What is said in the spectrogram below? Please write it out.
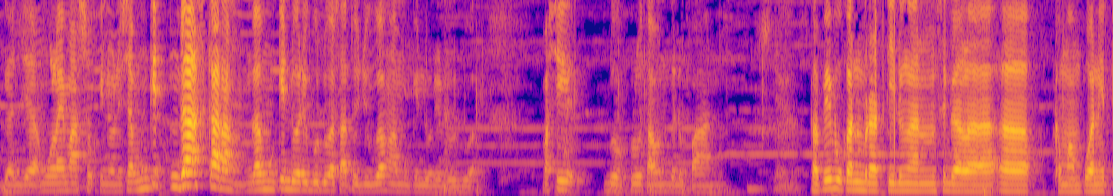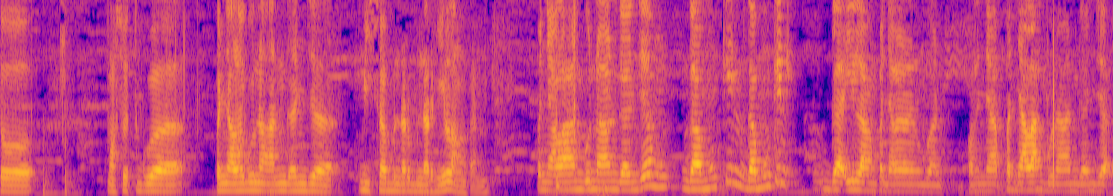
ganja mulai masuk Indonesia. Mungkin enggak sekarang enggak mungkin 2021 juga enggak mungkin 2022 pasti 20 tahun ke depan. Tapi bukan berarti dengan segala eh, kemampuan itu maksud gua penyalahgunaan ganja bisa benar-benar hilang kan? Penyalahan gunaan ganja nggak mungkin nggak mungkin nggak hilang penyalahan penya- penyalahgunaan ganja.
